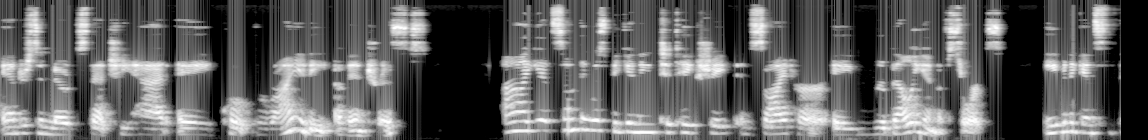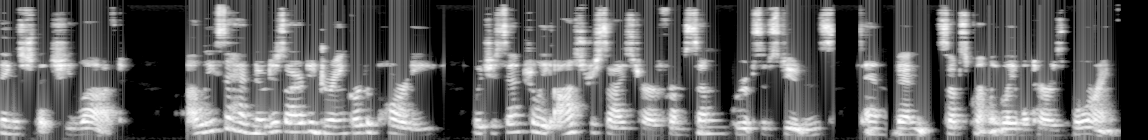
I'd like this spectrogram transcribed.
Anderson notes that she had a, quote, variety of interests. Ah, uh, yet something was beginning to take shape inside her, a rebellion of sorts, even against the things that she loved. Elisa had no desire to drink or to party, which essentially ostracized her from some groups of students and then subsequently labeled her as boring.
